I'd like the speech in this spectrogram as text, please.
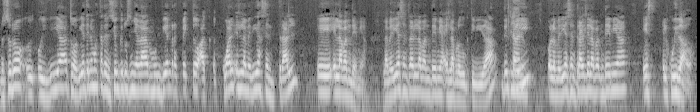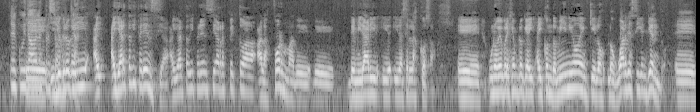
nosotros hoy, hoy día todavía tenemos esta tensión que tú señalabas muy bien respecto a cuál es la medida central eh, en la pandemia. ¿La medida central en la pandemia es la productividad del Claro. país o la medida central de la pandemia es el cuidado? El cuidado de las Eh, personas. Y yo creo que claro. ahí hay, hay harta diferencia, hay harta diferencia respecto a, a la forma de, de- de mirar y, y- y de hacer las cosas. Eh, uno ve, por ejemplo, que hay, hay condominios en que los, los guardias siguen yendo eh,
